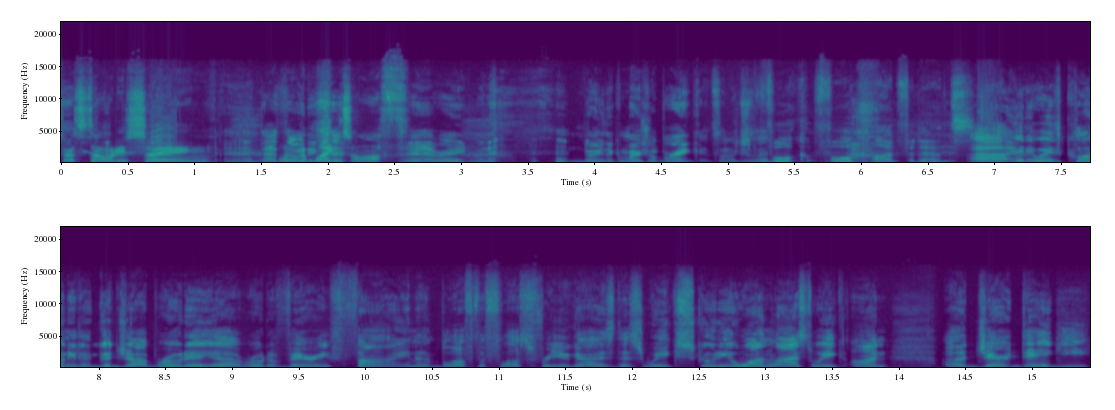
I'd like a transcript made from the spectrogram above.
That's not what he's saying Uh, that's when not the what mic's said. off. Yeah, right. During the commercial break, it's not what you said. full full confidence. Uh, anyways, Cloney did a good job. Wrote a uh, wrote a very fine bluff the fluffs for you guys this week. Scooty won last week on uh, Jarret Doege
